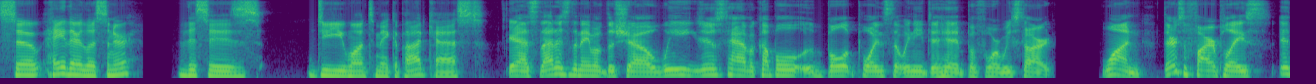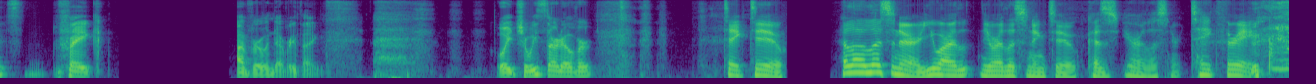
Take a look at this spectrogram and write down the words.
So, hey there, listener. This is Do You Want to Make a Podcast? Yes, that is the name of the show. We just have a couple bullet points that we need to hit before we start. One, there's a fireplace. It's fake. I've ruined everything. Wait, should we start over? Take two. Hello, listener. You are you are listening to because you're a listener. Take three.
